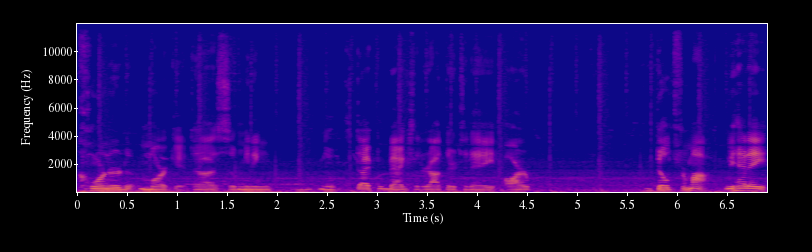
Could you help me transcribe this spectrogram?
cornered market. Uh, so meaning, you know, diaper bags that are out there today are built for mom. We had a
